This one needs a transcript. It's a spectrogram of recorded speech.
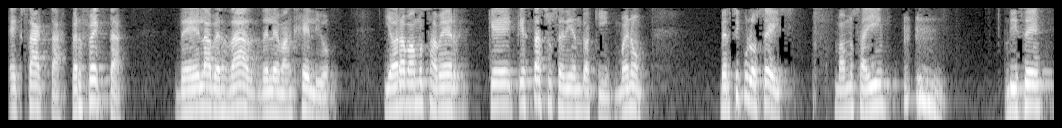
exacta, perfecta, de la verdad del Evangelio. Y ahora vamos a ver qué, qué está sucediendo aquí. Bueno, versículo 6, vamos ahí, dice,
